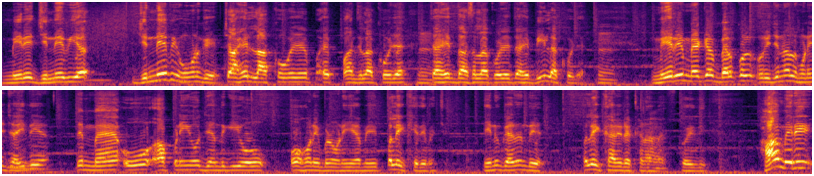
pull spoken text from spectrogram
ਮੇਰੇ ਜਿੰਨੇ ਵੀ ਆ ਜਿੰਨੇ ਵੀ ਹੋਣਗੇ ਚਾਹੇ ਲੱਖ ਹੋਵੇ ਜਾਂ 5 ਲੱਖ ਹੋ ਜਾਏ ਚਾਹੇ 10 ਲੱਖ ਹੋ ਜਾਏ ਚਾਹੇ 20 ਲੱਖ ਹੋ ਜਾਏ। ਮੇਰੇ ਮੈਂ ਕਿਹਾ ਬਿਲਕੁਲ ਓਰੀਜਨਲ ਹੋਣੇ ਚਾਹੀਦੇ ਆ ਤੇ ਮੈਂ ਉਹ ਆਪਣੀ ਉਹ ਜ਼ਿੰਦਗੀ ਉਹ ਉਹ ਨਹੀਂ ਬਣਾਉਣੀ ਆ ਵੀ ਭਲੇਖੇ ਦੇ ਵਿੱਚ। ਇਹਨੂੰ ਕਹਿ ਦਿੰਦੇ ਆ ਭਲੇਖਾ ਨਹੀਂ ਰੱਖਣਾ ਮੈਂ ਕੋਈ ਵੀ। ਹਾਂ ਮੇਰੀ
